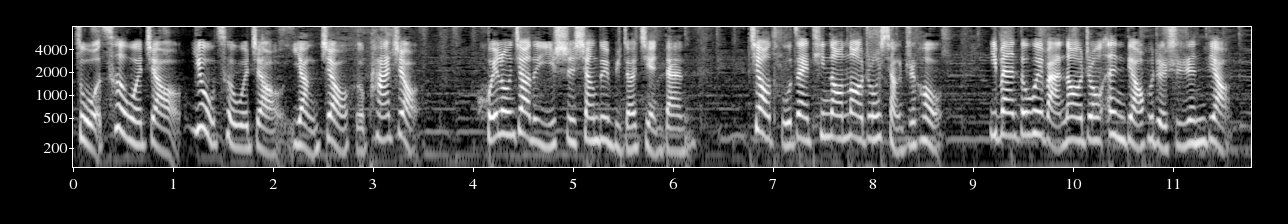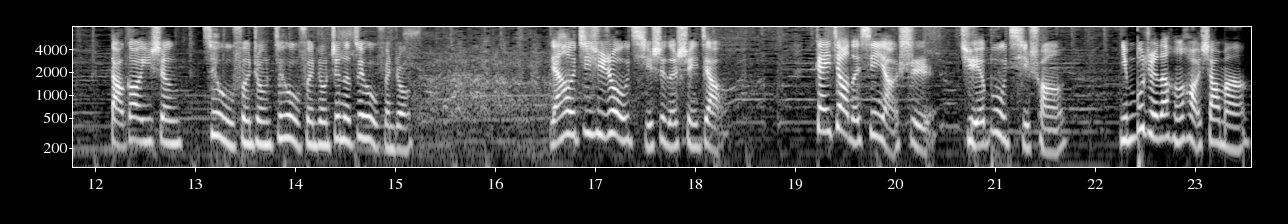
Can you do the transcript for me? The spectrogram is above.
左侧卧教、右侧卧教、仰教和趴教。回笼觉的仪式相对比较简单，教徒在听到闹钟响之后，一般都会把闹钟摁掉或者是扔掉，祷告一声“最后五分钟，最后五分钟，真的最后五分钟”，然后继续若无其事的睡觉。该教的信仰是绝不起床，你们不觉得很好笑吗？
